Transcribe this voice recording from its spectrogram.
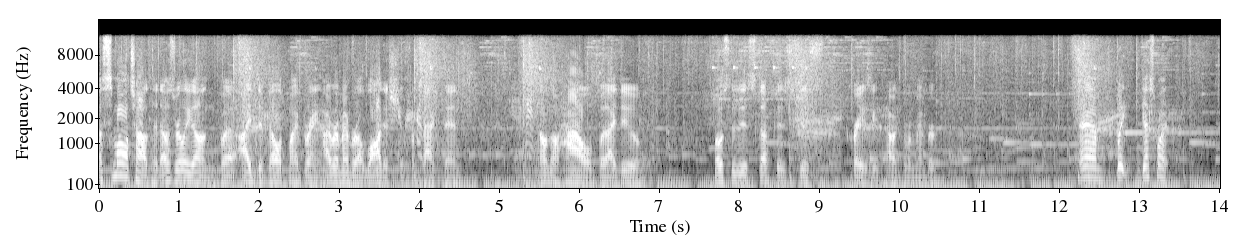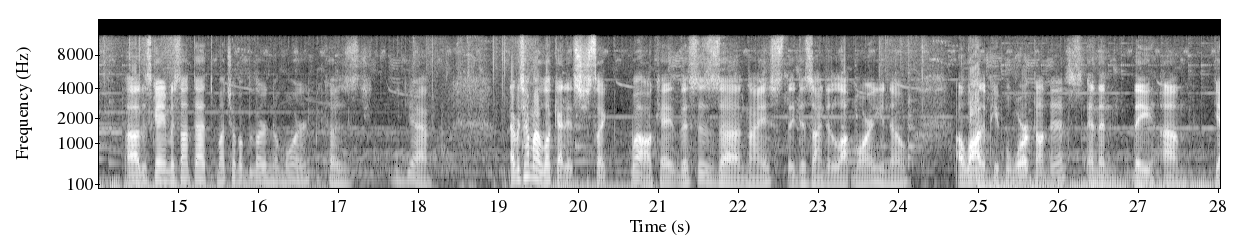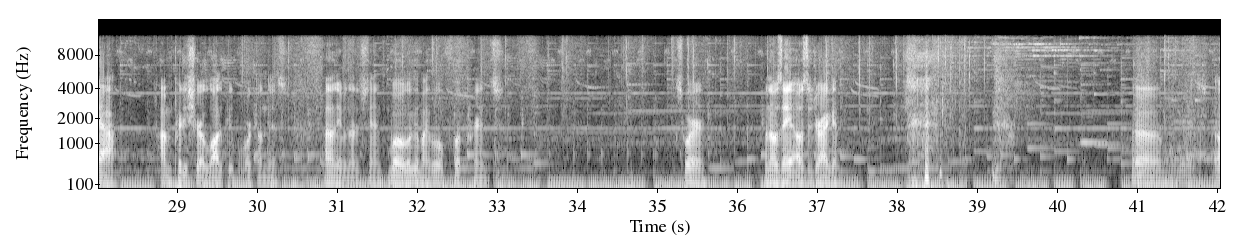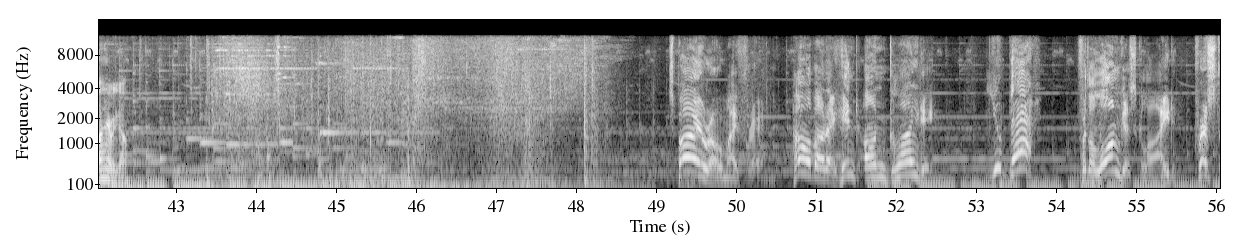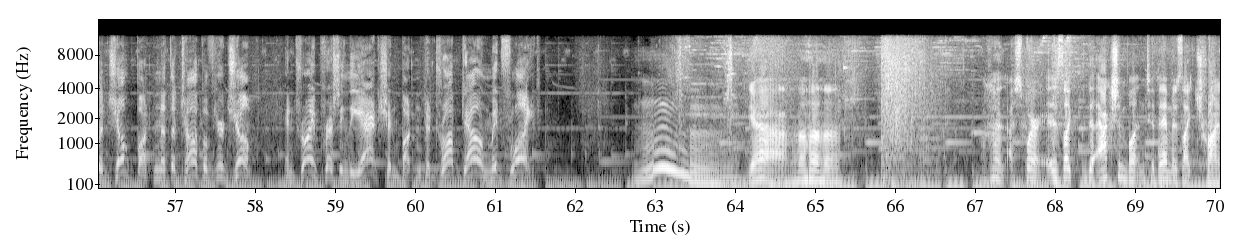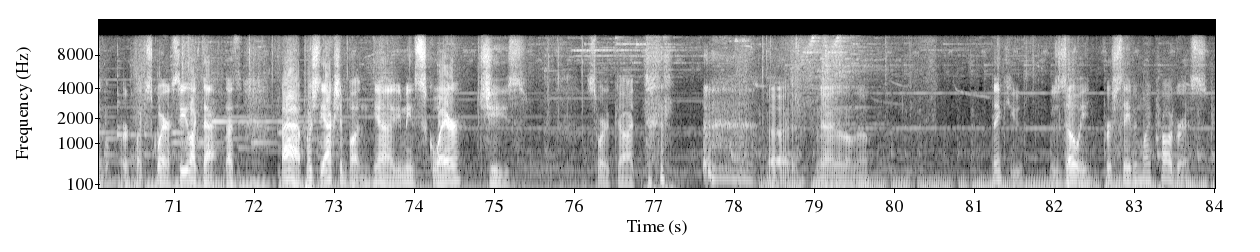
A small childhood. I was really young, but I developed my brain. I remember a lot of shit from back then. I don't know how, but I do. Most of this stuff is just crazy how I can remember. Um, but guess what? Uh, this game is not that much of a blur no more because, yeah. Every time I look at it, it's just like, well, okay, this is uh, nice. They designed it a lot more, you know a lot of people worked on this and then they um yeah I'm pretty sure a lot of people worked on this. I don't even understand. Whoa look at my little footprints. I swear. When I was eight I was a dragon. Oh my gosh. Oh here we go. Spyro my friend. How about a hint on gliding? You bet. For the longest glide, press the jump button at the top of your jump, and try pressing the action button to drop down mid-flight. Hmm, yeah. God, I swear, it's like the action button to them is like triangle or like square. See, like that. That's ah, push the action button. Yeah, you mean square? Jeez, swear to God. uh, man, I don't know. Thank you, Zoe, for saving my progress.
